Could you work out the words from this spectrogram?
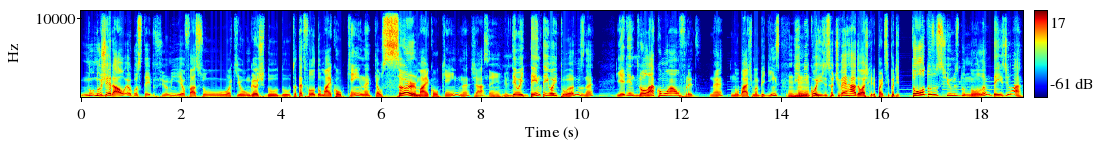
no, no geral, eu gostei do filme e eu faço aqui um gancho do, do. Tu até falou do Michael Caine, né? Que é o Sir Michael Caine, né? Já. Sim. Ele tem Uhum. 88 anos, né? E ele entrou Uhum. lá como Alfred, né? No Batman Begins. E Uhum. me corrija se eu estiver errado. Eu acho que ele participa de todos os filmes do Nolan desde lá.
